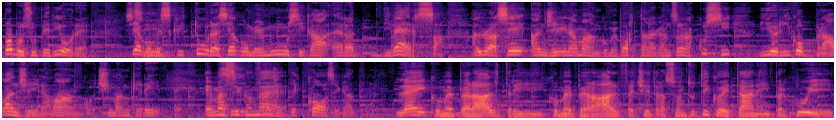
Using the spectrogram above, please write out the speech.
proprio superiore sia Sì. come scrittura sia come musica era diversa allora se Angelina Mango mi porta una canzone a così io dico brava Angelina Mango ci mancherebbe Eh, ma Sì, secondo fa me- cose ca- Lei, come per altri, come per Alfa, eccetera, sono tutti coetanei, per cui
